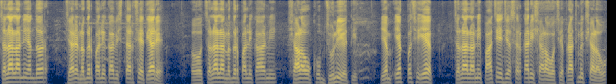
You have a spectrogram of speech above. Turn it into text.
ચલાલાની અંદર જ્યારે નગરપાલિકા વિસ્તાર છે ત્યારે ચલાલા નગરપાલિકાની શાળાઓ ખૂબ જૂની હતી. એમ એક પછી એક ચલાલાની પાંચેય જે સરકારી શાળાઓ છે, પ્રાથમિક શાળાઓ,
